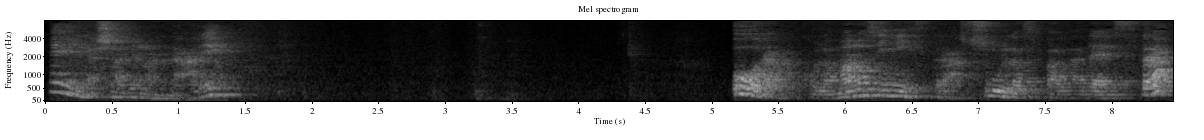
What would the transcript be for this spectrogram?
E lasciatelo andare. Ora con la mano sinistra sulla spalla destra,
